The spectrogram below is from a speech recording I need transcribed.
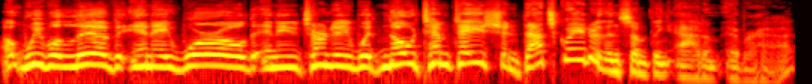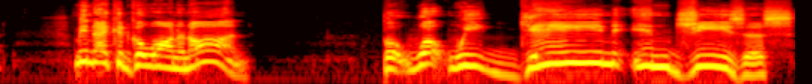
Uh, we will live in a world and eternity with no temptation. That's greater than something Adam ever had. I mean, I could go on and on. But what we gain in Jesus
